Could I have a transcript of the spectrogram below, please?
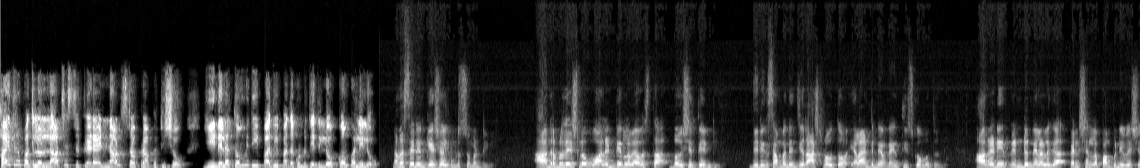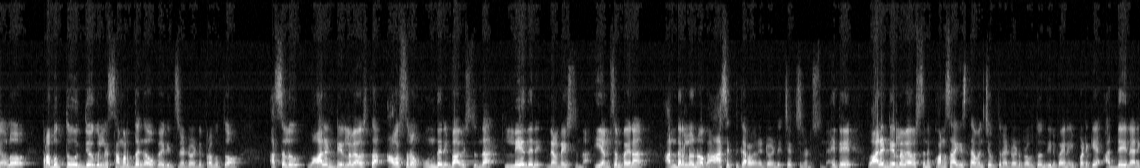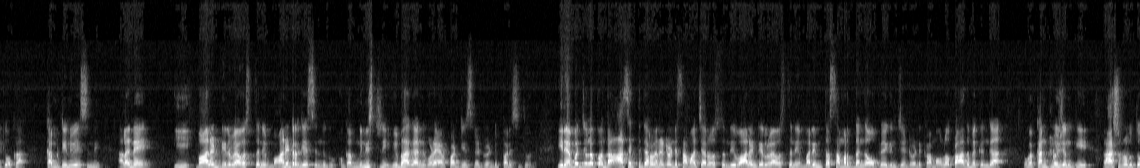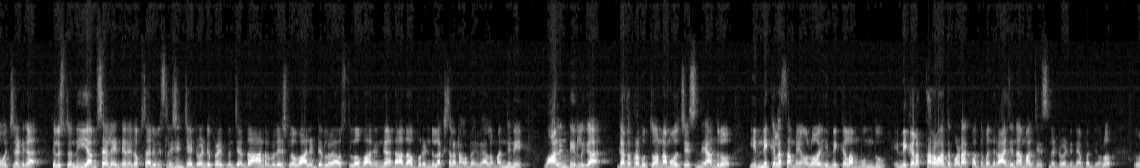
హైదరాబాద్లో largest cred and non stop property show. ఈ నెల తొమ్మిది పది పదకొండు తేదీల్లో కొంపల్లిలో. నమస్తే నేను Keshav. Welcome to Suman TV. ఆంధ్రప్రదేశ్లో వాలంటీర్ల వ్యవస్థ భవిష్యత్తు ఏంటి? దీనికి సంబంధించి రాష్ట్ర ప్రభుత్వం ఎలాంటి నిర్ణయం తీసుకోబోతుంది? ఆల్రెడీ రెండు నెలలుగా పెన్షన్ల పంపిణీ విషయంలో ప్రభుత్వ ఉద్యోగుల్ని సమర్థంగా ఉపయోగించినటువంటి ప్రభుత్వం అసలు వాలంటీర్ల వ్యవస్థ అవసరం ఉందని భావిస్తుందా లేదని నిర్ణయిస్తుందా? ఈ అంశం పైన అందరిలోనూ ఒక ఆసక్తికరమైనటువంటి చర్చ నడుస్తుంది. అయితే వాలంటీర్ల వ్యవస్థను కొనసాగిస్తామని చెబుతున్నటువంటి ప్రభుత్వం దీనిపైన ఇప్పటికే అధ్యయనానికి ఒక కమిటీని వేసింది. అలానే ఈ వాలంటీర్ వ్యవస్థని మానిటర్ చేసేందుకు ఒక మినిస్ట్రీ విభాగాన్ని కూడా ఏర్పాటు చేసినటువంటి పరిస్థితి ఉంది. ఈ నేపథ్యంలో కొంత ఆసక్తికరమైనటువంటి సమాచారం వస్తుంది. వాలంటీర్ల వ్యవస్థని మరింత సమర్థంగా ఉపయోగించేటువంటి క్రమంలో ప్రాథమికంగా ఒక కన్క్లూజన్కి రాష్ట్ర ప్రభుత్వం వచ్చినట్టుగా తెలుస్తుంది. ఈ అంశాలు ఏంటి అనేది ఒకసారి విశ్లేషించేటువంటి ప్రయత్నం చేద్దాం. ఆంధ్రప్రదేశ్లో వాలంటీర్ల వ్యవస్థలో భాగంగా దాదాపు రెండు లక్షల నలభై వేల మందిని వాలంటీర్లుగా గత ప్రభుత్వం నమోదు చేసింది. అందులో ఎన్నికల సమయంలో ఎన్నికల ముందు ఎన్నికల తర్వాత కూడా కొంతమంది రాజీనామాలు చేసినటువంటి నేపథ్యంలో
